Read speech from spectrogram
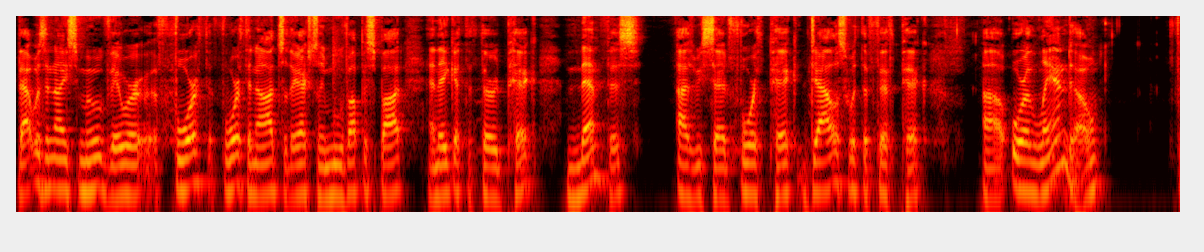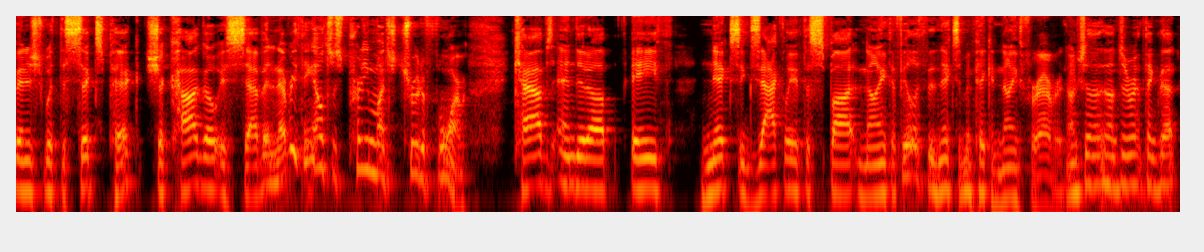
That was a nice move. They were fourth, fourth and odd, so they actually move up a spot and they get the third pick. Memphis, as we said, fourth pick. Dallas with the fifth pick. Uh, Orlando finished with the sixth pick. Chicago is seven, and everything else was pretty much true to form. Cavs ended up eighth. Knicks exactly at the spot ninth. I feel like the Knicks have been picking ninth forever. Don't you, don't you think that?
